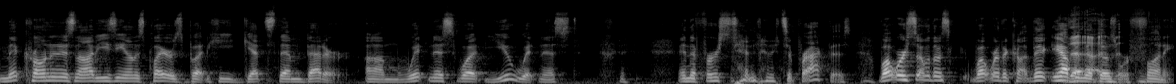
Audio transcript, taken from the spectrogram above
Mick Cronin is not easy on his players, but he gets them better. Um, witness what you witnessed in the first ten minutes of practice. What were some of those? What were the? con- They, you have to admit those were funny.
